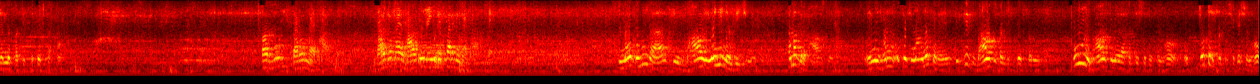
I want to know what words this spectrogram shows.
जब मैं पार्टिसिपेट करता हूँ। और वो सर्वमय भाव सर्वमय भाव भी नहीं है सर्वमय भाव मैं कहूँगा कि भाव नहीं है बीच में समग्र भाव से। यानी हम उसे चुनाव न करें कि किस भाव को पार्टिसिपेट करूँ। पूर्ण भाव से मेरा पार्टिसिपेशन हो टोटल पार्टिसिपेशन हो,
